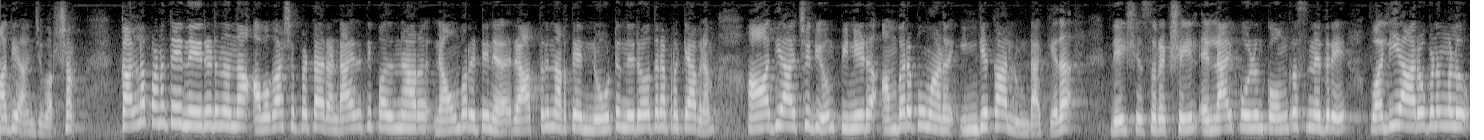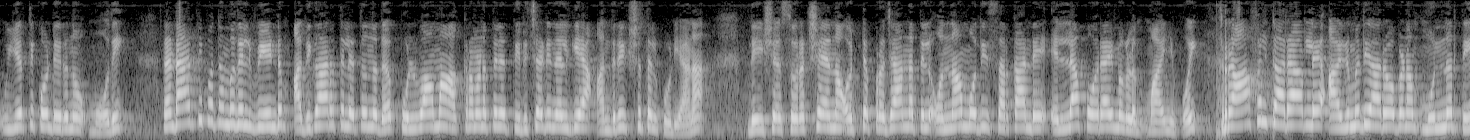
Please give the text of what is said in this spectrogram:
ആദ്യ അഞ്ചു വർഷം. കള്ളപ്പണത്തെ നേരിടുന്നെന്ന് അവകാശപ്പെട്ട രണ്ടായിരത്തി പതിനാറ് നവംബർ എട്ടിന് രാത്രി നടത്തിയ നോട്ട് നിരോധന പ്രഖ്യാപനം ആദ്യ ആശ്ചര്യവും പിന്നീട് അമ്പരപ്പുമാണ് ഇന്ത്യക്കാരിലുണ്ടാക്കിയത് ദേശീയ സുരക്ഷയിൽ എല്ലായ്പ്പോഴും കോൺഗ്രസിനെതിരെ വലിയ ആരോപണങ്ങൾ ഉയർത്തിക്കൊണ്ടിരുന്നു മോദി. രണ്ടായിരത്തി പത്തൊമ്പതിൽ വീണ്ടും അധികാരത്തിലെത്തുന്നത് പുൽവാമ ആക്രമണത്തിന് തിരിച്ചടി നൽകിയ അന്തരീക്ഷത്തിൽ കൂടിയാണ്. ദേശീയ സുരക്ഷ എന്ന ഒറ്റ പ്രചാരണത്തിൽ ഒന്നാം മോദി സർക്കാരിന്റെ എല്ലാ പോരായ്മകളും മാഞ്ഞുപോയി. റാഫേൽ കരാറിലെ അഴിമതി ആരോപണം മുൻനിർത്തി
